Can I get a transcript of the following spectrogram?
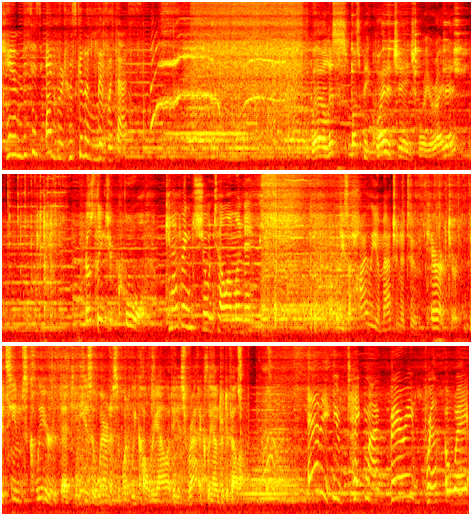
Kim, this is Edward who's gonna live with us. Well, this must be quite a change for you, right, Ed? Those things are cool. Can I bring show and tell on Monday? He's a highly imaginative character. It seems clear that his awareness of what we call reality is radically underdeveloped. Eddie, you take my very breath away.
